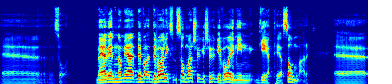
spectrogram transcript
Eh, så. Men jag vet inte om jag, det var, det var liksom, sommaren 2020 var ju min GT-sommar. Eh,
